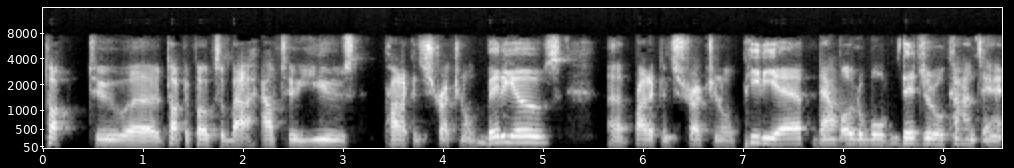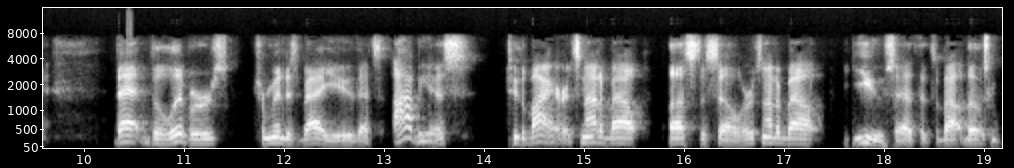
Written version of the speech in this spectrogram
talk to uh, talk to folks about how to use product instructional videos, uh, product instructional PDF, downloadable digital content that delivers tremendous value that's obvious to the buyer. It's not about us, the seller. It's not about you, Seth. It's about those who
